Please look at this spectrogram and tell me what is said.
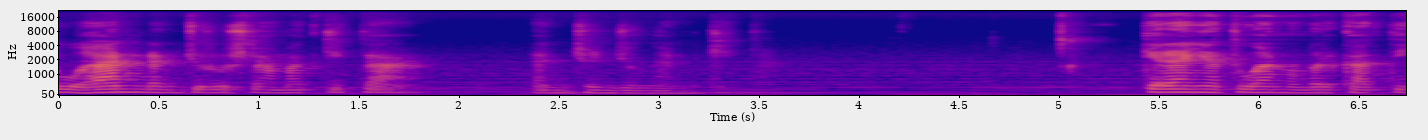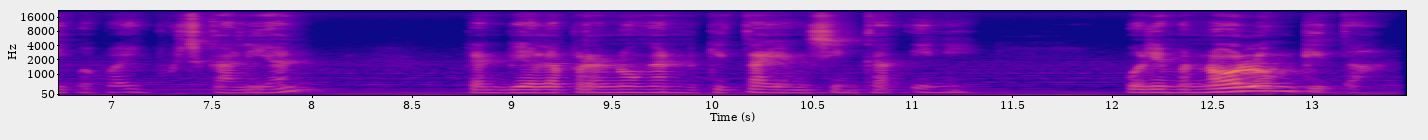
Tuhan dan Juru Selamat kita dan junjungan kita. Kiranya Tuhan memberkati Bapak Ibu sekalian dan biarlah perenungan kita yang singkat ini boleh menolong kita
